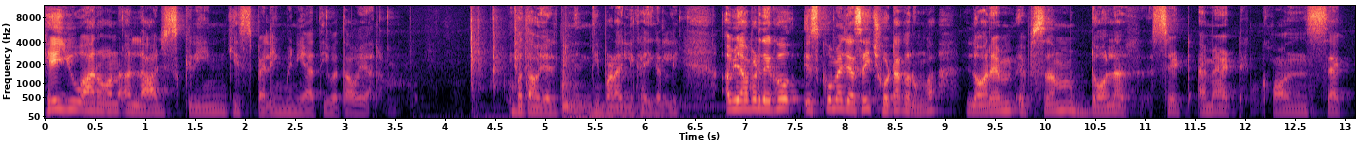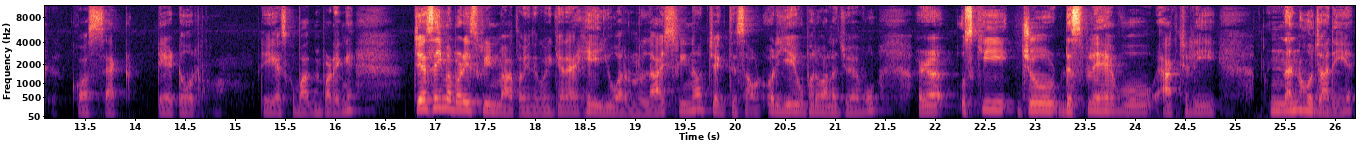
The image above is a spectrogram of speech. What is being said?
Hey you are on a large screen की स्पेलिंग भी नहीं आती, बताओ यार। बताओ यार, इतनी इतनी पढ़ाई लिखाई कर ली। अब यहाँ पर देखो, इसको मैं जैसे ही छोटा करूँगा, lorem ipsum dolor sit amet कॉन्सेक कॉसेक्टेटोर ठीक है, इसको बाद में पढ़ेंगे। जैसे ही मैं बड़ी स्क्रीन में आता हूँ देखो, ये कह रहा है hey you are on large screen now check this out और ये ऊपर वाला जो है वो उसकी जो डिस्प्ले है वो एक्चुअली नन हो जा रही है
